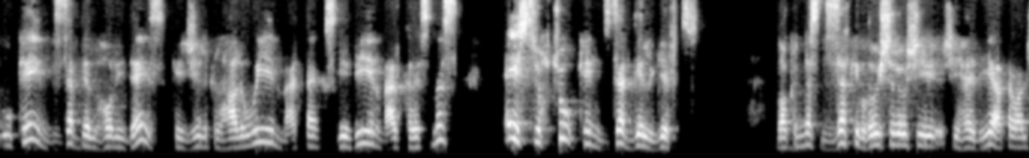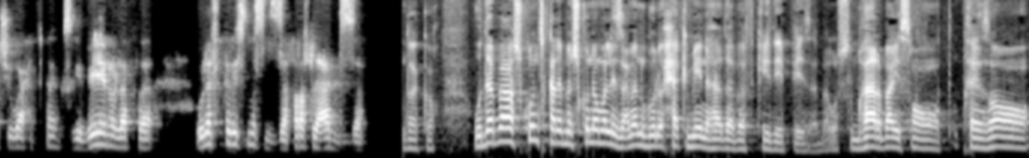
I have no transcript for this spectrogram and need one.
وكاين بزاف ديال ال holidays كيجي لك الهالوين مع ال Thanksgiving مع ال Christmas. et surtout كاين بزاف ديال ال gift donc الناس بزاف كيبغيو يشريو شي شي هدية يعطيوها لشي واحد في Thanksgiving ولا في ولا في كريسماس بزاف رأس العام بزاف. d'accord ودابا شكون تقريبا شكون هما اللي زعما نقولوا حاكمين هذا دابا في KDP زعما؟ واش المغاربه ils sont présents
